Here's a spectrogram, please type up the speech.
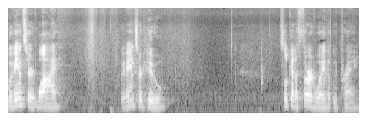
Well, we've answered why, we've answered who. Let's look at a third way that we pray.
